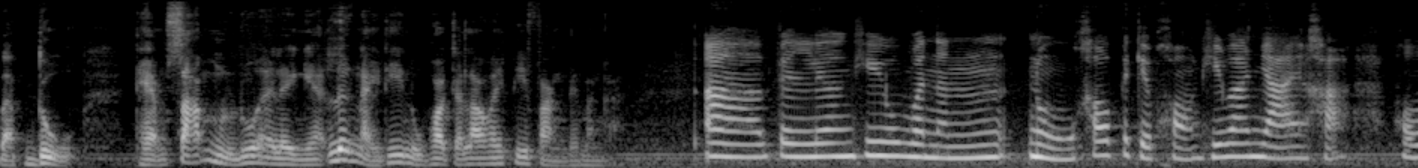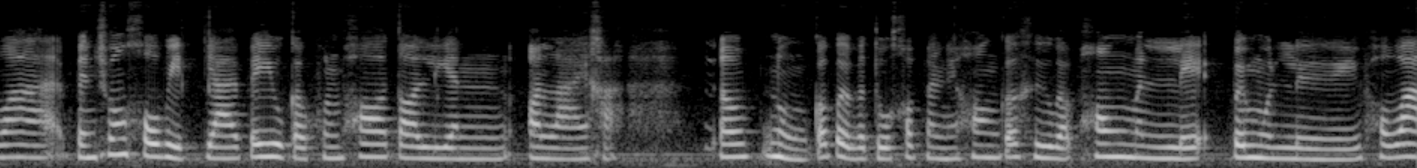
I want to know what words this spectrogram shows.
แบบดุแถมซ้ำหนูด้วยอะไรเงี้ยเรื่องไหนที่หนูพอจะเล่าให้พี่ฟังได้มั้งคะ อ่าเป็นเรื่องที่วันนั้นหนูเข้าไปเก็บของที่บ้านยายค่ะ เพราะว่าเป็นช่วงโควิดย้ายไปอยู่กับคุณพ่อตอนเรียนออนไลน์ค่ะ แล้วหนูก็เปิดประตูเข้าไปในห้องก็คือแบบห้องมันเละไปหมดเลย เพราะว่า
